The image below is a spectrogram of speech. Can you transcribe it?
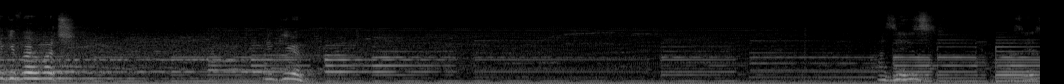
Thank you very much. Thank you. As is. As is.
